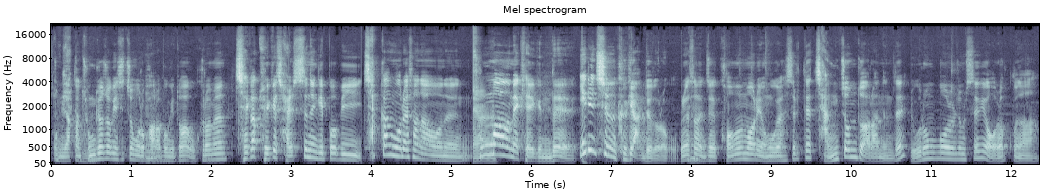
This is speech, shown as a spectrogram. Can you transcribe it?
좀 약간 종교적인 시점으로 음. 바라보기도 하고 그러면 제가 되게 잘 쓰는 기법이 착각물에서 나오는 네. 속마음의 개그인데 1인칭은 그게 안 되더라고. 음. 그래서 이제 검은 머리 연구를 했을 때 장점도 알았는데 이런 이런 걸좀 쓰기 어렵구나.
